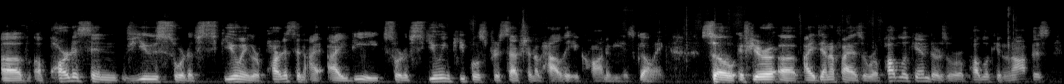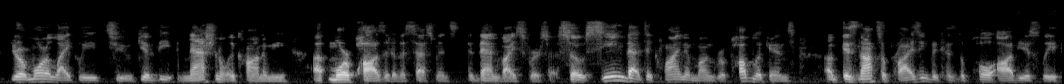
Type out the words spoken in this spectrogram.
of a partisan views sort of skewing or partisan ID sort of skewing people's perception of how the economy is going. So if you're uh, identify as a Republican, there's a Republican in office, you're more likely to give the national economy uh, more positive assessments than vice versa. So seeing that decline among Republicans um, is not surprising because the poll obviously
